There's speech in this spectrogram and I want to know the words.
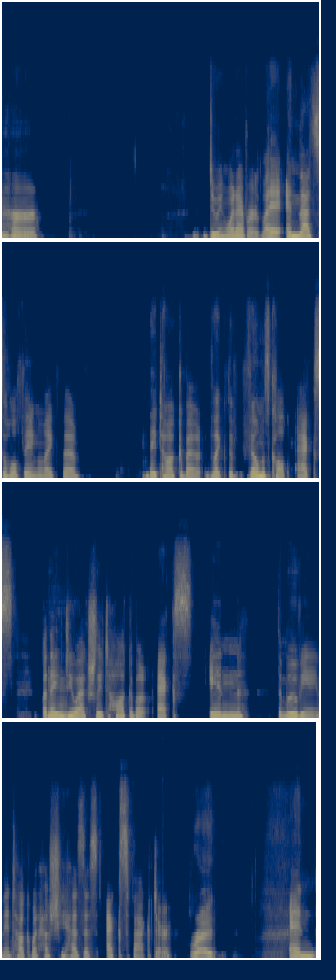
Mhm. her doing whatever. Like, and that's the whole thing. Like the they talk about like the film is called X, but they Mhm. do actually talk about X in the movie, and they talk about how she has this X factor, Right. and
